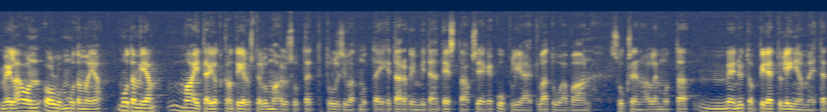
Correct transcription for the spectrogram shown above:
Meillä on ollut muutamia, muutamia maita, jotka on tiedustellut mahdollisuutta, että tulisivat, mutta ei he tarvitse mitään testauksia eikä kuplia, että latua vaan suksen alle. Mutta me nyt on pidetty linjamme, että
